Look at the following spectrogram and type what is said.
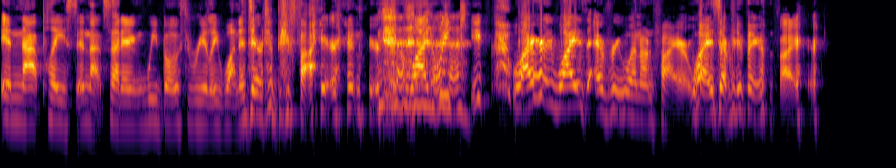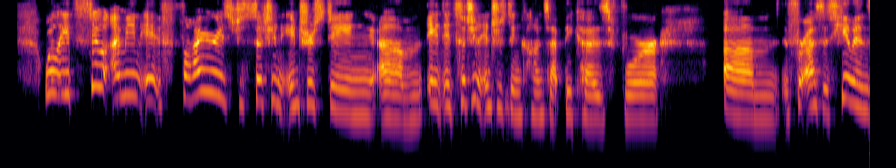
in that place in that setting we both really wanted there to be fire. And we were like why do we keep why are why is everyone on fire? Why is everything on fire well, it's so. I mean, it, fire is just such an interesting. Um, it, it's such an interesting concept because for um, for us as humans,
